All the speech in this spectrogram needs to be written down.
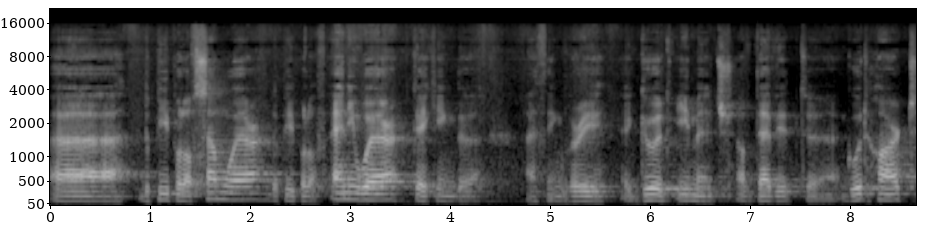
uh, the people of somewhere, the people of anywhere, taking the, I think, very good image of David uh, Goodhart,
